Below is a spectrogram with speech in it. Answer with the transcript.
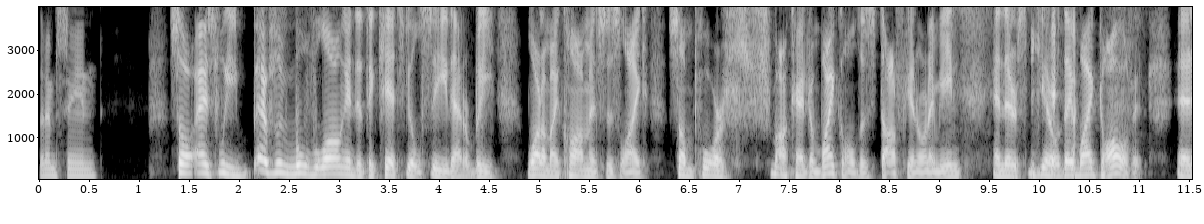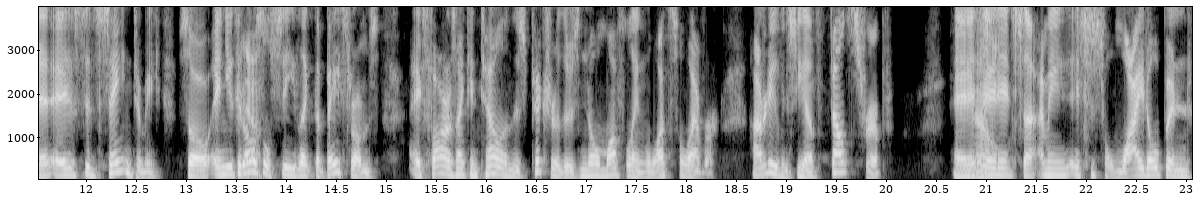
that I'm seeing. So as we as we move along into the kits, you'll see that'll be one of my comments is like some poor schmuck had to mic all this stuff, you know what I mean? And there's you know they mic'd all of it, and it, it's insane to me. So and you can Yeah. also see like the bass drums, as far as I can tell in this picture, there's no muffling whatsoever. I don't even see a felt strip, and, it, and it's uh, I mean it's just a wide open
